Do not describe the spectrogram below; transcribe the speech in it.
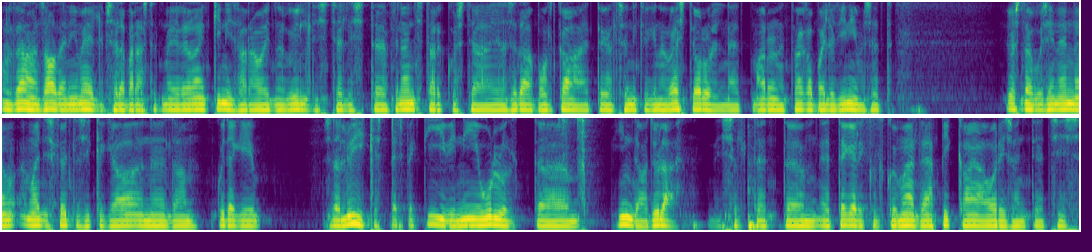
mulle tänane saade nii meeldib, sellepärast et meil ei ole ainult kinnisvara, vaid nagu üldist sellist äh, finantstarkust ja, ja seda poolt ka, et tegelikult see on ikkagi nagu hästi oluline, et ma arvan, et väga paljud inimesed just nagu siin enne Madis ka ütles, ikkagi nii-öelda kuidagi seda lühikest perspektiivi nii hullult äh, hindavad üle lihtsalt, et, äh, et tegelikult kui mõelda jah, pikka ajahorisonti, et siis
